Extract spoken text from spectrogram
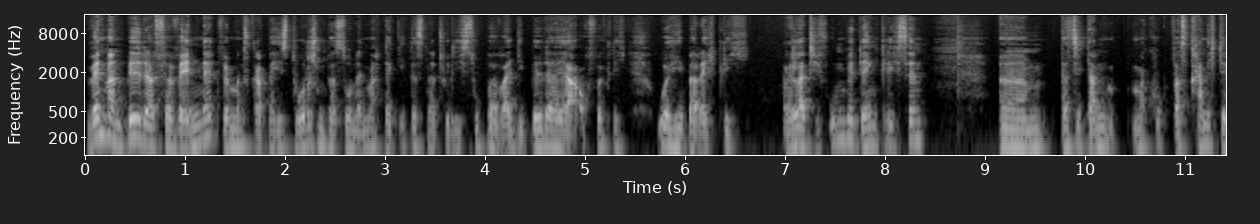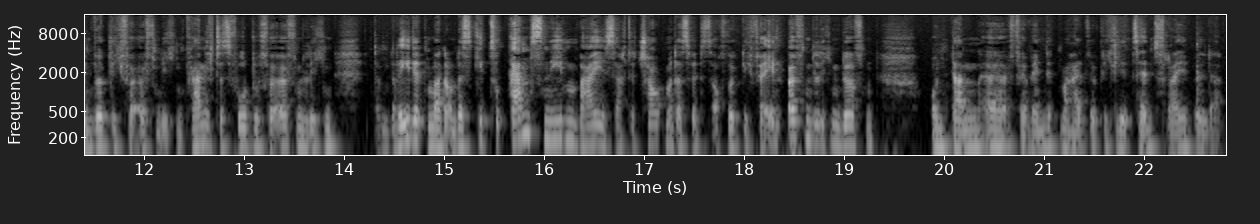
wenn man Bilder verwendet, wenn man es gerade bei historischen Personen macht, da geht das natürlich super, weil die Bilder ja auch wirklich urheberrechtlich relativ unbedenklich sind, ähm, dass sie dann mal guckt, was kann ich denn wirklich veröffentlichen? Kann ich das Foto veröffentlichen? Dann redet man und das geht so ganz nebenbei. Ich sagte, schaut mal, dass wir das auch wirklich veröffentlichen dürfen und dann äh, verwendet man halt wirklich lizenzfreie Bilder.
